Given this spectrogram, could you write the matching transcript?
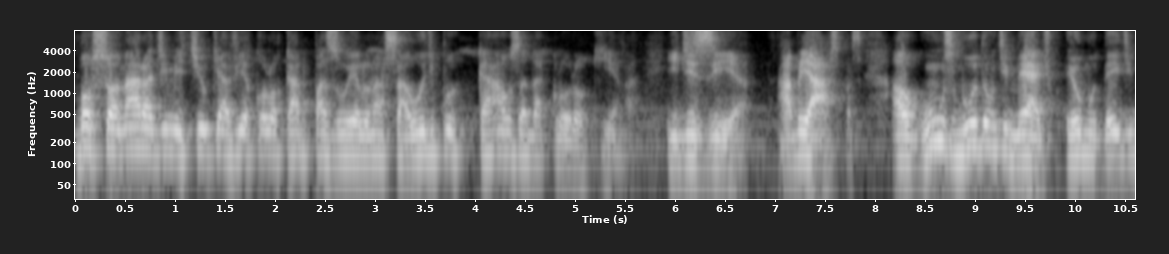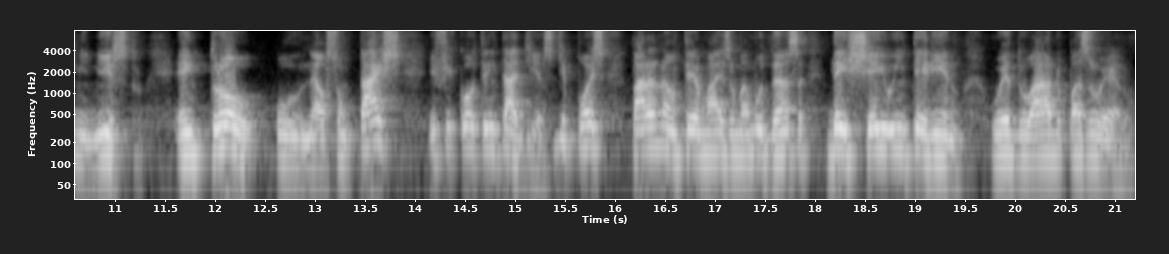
Bolsonaro admitiu que havia colocado Pazuello na saúde por causa da cloroquina. E dizia, abre aspas, alguns mudam de médico, eu mudei de ministro. Entrou o Nelson Teich e ficou 30 dias. Depois, para não ter mais uma mudança, deixei o interino, o Eduardo Pazuello.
